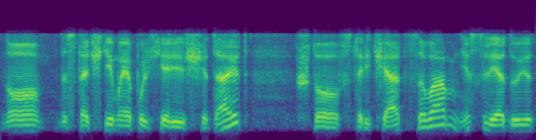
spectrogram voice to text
Но досточтимая Пульхерия считает, что встречаться вам не следует.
